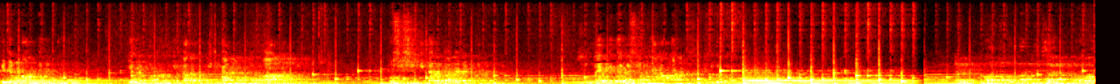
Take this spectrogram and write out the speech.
ke depan tentu yang perlu kita perhatikan adalah posisi kita berada di mana. Supaya kita bisa menyamakan persepsi dan itu harus tetap dijamin bahwa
